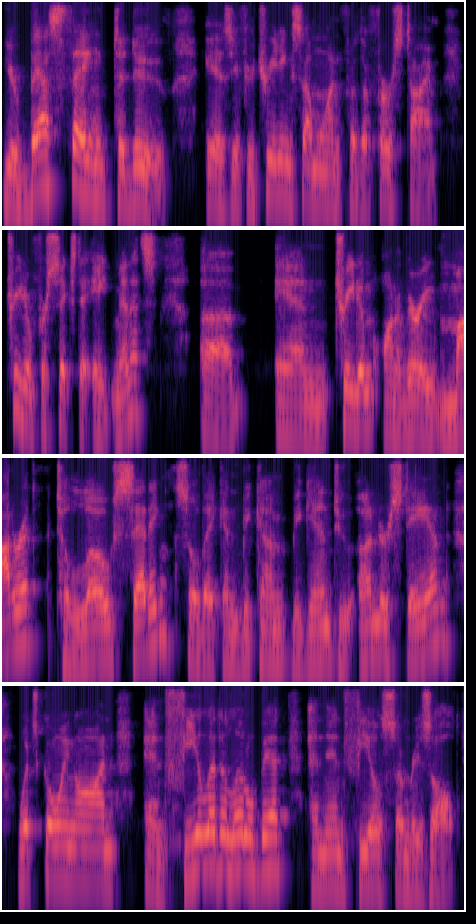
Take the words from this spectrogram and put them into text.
Your best thing to do is if you're treating someone for the first time, treat them for six to eight minutes. Uh, and treat them on a very moderate to low setting so they can become begin to understand what's going on and feel it a little bit and then feel some result.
